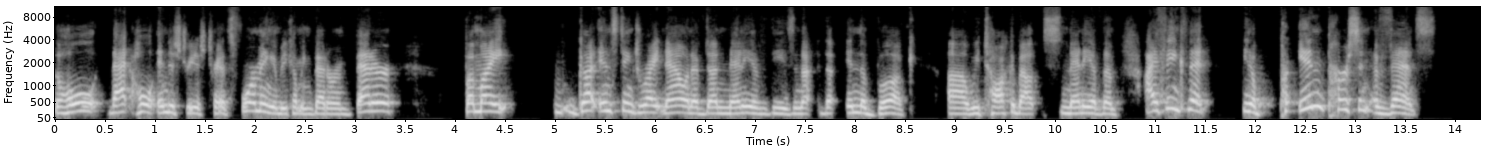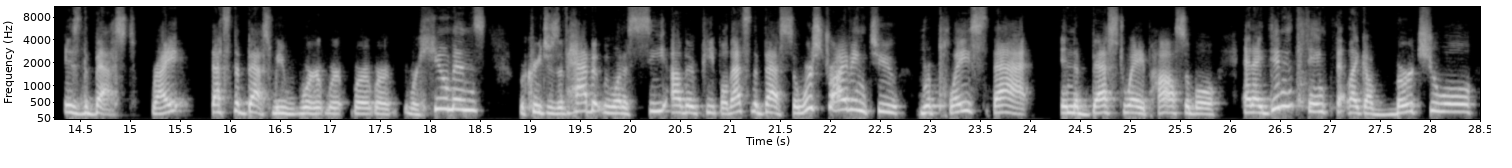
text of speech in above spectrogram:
the whole that whole industry is transforming and becoming better and better. But my gut instinct right now and i've done many of these in the, in the book uh, we talk about many of them. I think that you know in-person events is the best right? That's the best. We we're, we're, we're, we're, we're humans we're creatures of habit we want to see other people that's the best so we're striving to replace that in the best way possible and I didn't think that like a virtual,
